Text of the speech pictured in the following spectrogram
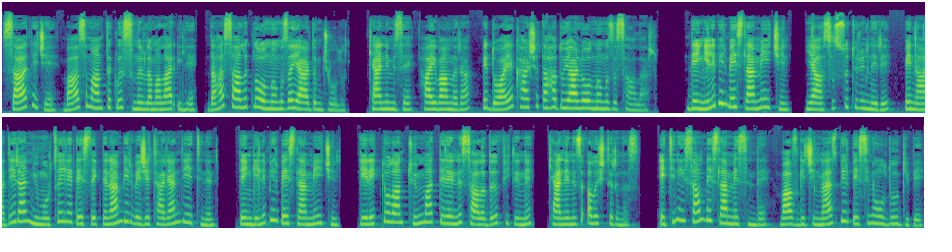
Sadece bazı mantıklı sınırlamalar ile daha sağlıklı olmamıza yardımcı olur. Kendimize, hayvanlara ve doğaya karşı daha duyarlı olmamızı sağlar. Dengeli bir beslenme için yağsız süt ürünleri ve nadiren yumurta ile desteklenen bir vejeteryan diyetinin dengeli bir beslenme için gerekli olan tüm maddelerini sağladığı fikrini kendinizi alıştırınız. Etin insan beslenmesinde vazgeçilmez bir besin olduğu gibi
